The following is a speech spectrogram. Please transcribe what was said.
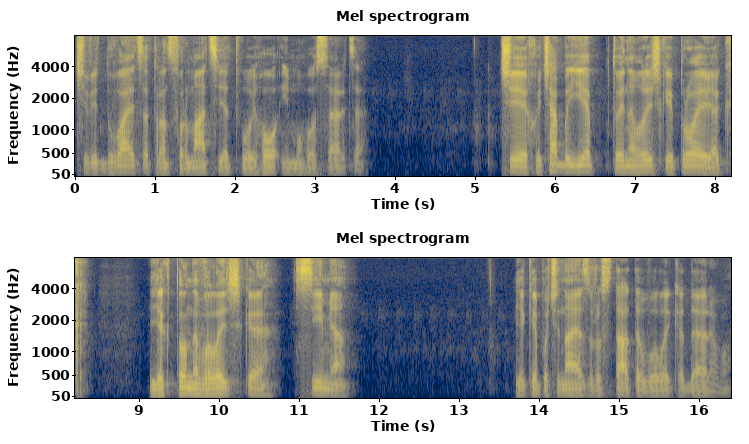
чи відбувається трансформація твого і мого серця? Чи хоча б є той невеличкий прояв, як, як то невеличке сім'я, яке починає зростати в велике дерево,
